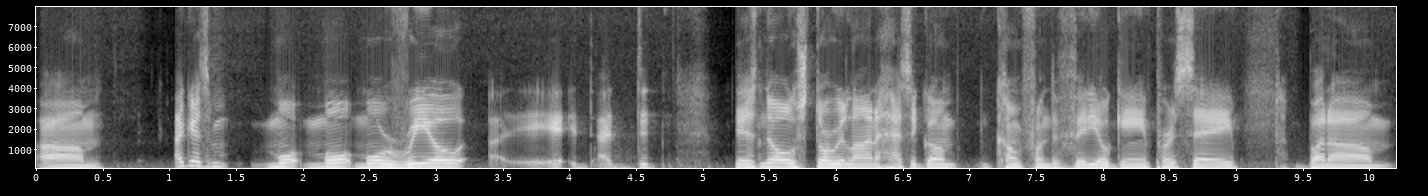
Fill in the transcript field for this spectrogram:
um, I guess more more more real. uh, It, it, I did, there's no storyline that has to come come from the video game per se, but um,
